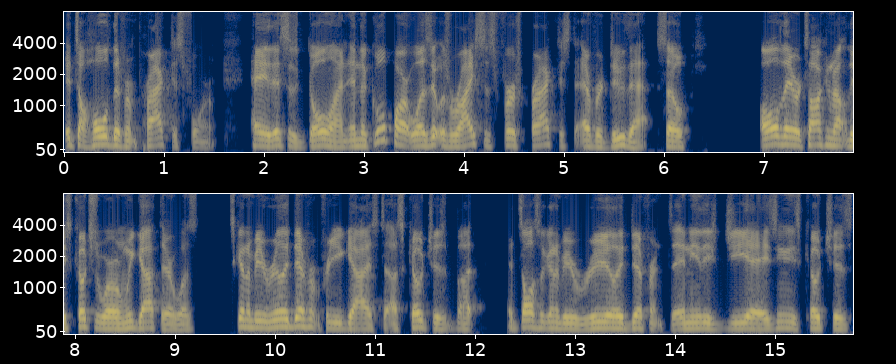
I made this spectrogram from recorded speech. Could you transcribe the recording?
It's a whole different practice for them. Hey, this is goal line, and the cool part was it was Rice's first practice to ever do that. So all they were talking about these coaches were when we got there was it's going to be really different for you guys to us coaches, but it's also going to be really different to any of these GAs, any of these coaches,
